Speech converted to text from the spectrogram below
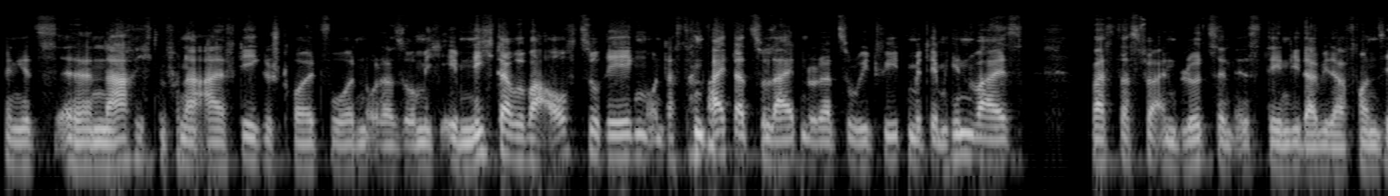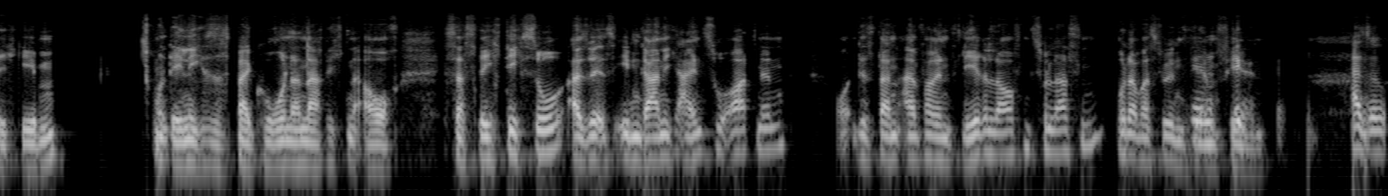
wenn jetzt äh, Nachrichten von der AfD gestreut wurden oder so, mich eben nicht darüber aufzuregen und das dann weiterzuleiten oder zu retweeten mit dem Hinweis, was das für ein Blödsinn ist, den die da wieder von sich geben. Und ähnlich ist es bei Corona-Nachrichten auch. Ist das richtig so? Also es eben gar nicht einzuordnen und es dann einfach ins Leere laufen zu lassen? Oder was würden Sie empfehlen? Also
